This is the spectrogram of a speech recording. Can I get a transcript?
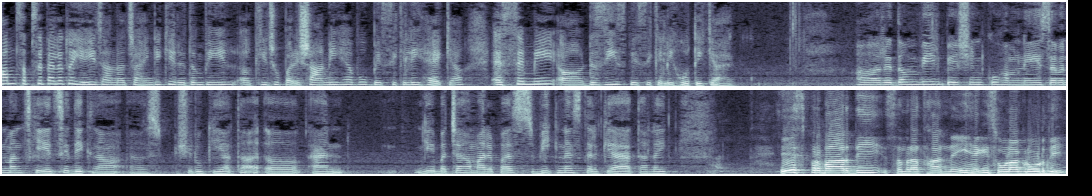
हम सबसे पहले तो यही जानना चाहेंगे कि रिदमवीर की जो परेशानी है, वो बेसिकली है क्या? ऐसे में डिज़ीज़ बेसिकली होती क्या है? रिदमवीर पेशेंट को हमने सेवन मंथ्स की एज से देखना शुरू किया था। एंड ये बच्चा हमारे पास वीकनेस करके आया था लाइक ਇਸ ਪਰਿਵਾਰ ਦੀ ਸਮਰੱਥਾ ਨਹੀਂ ਹੈਗੀ 16 ਕਰੋੜ ਦੀ।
